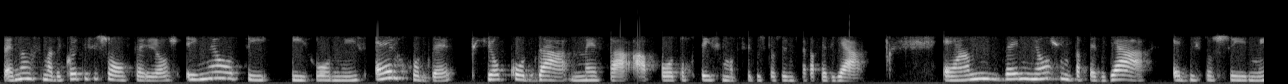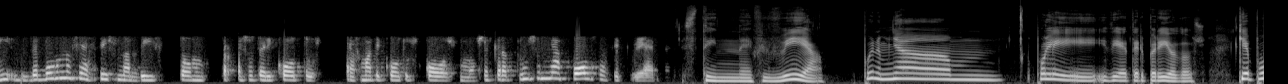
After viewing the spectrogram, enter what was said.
Ένα σημαντικό επίσης όφελος είναι ότι οι γονείς έρχονται πιο κοντά μέσα από το χτίσιμο της εμπιστοσύνης με τα παιδιά εάν δεν νιώσουν τα παιδιά εμπιστοσύνη, δεν μπορούν να σε αφήσουν να μπει στον εσωτερικό τους πραγματικό τους κόσμο. Σε κρατούν σε μια απόσταση που λέμε. Στην εφηβεία, που είναι μια πολύ ιδιαίτερη περίοδος και που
